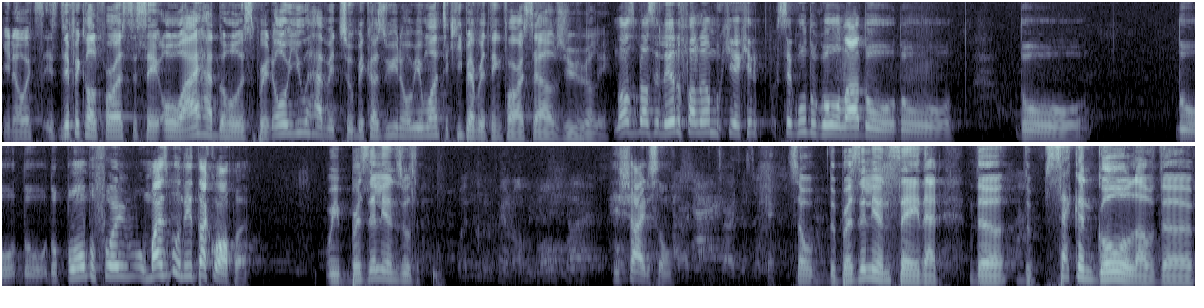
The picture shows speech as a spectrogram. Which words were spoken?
You know, it's, it's difficult for us to say, oh, I have the Holy Spirit. Oh, you have it too, because, you know, we want to keep everything for ourselves usually. Nós brasileiros falamos que aquele segundo gol lá do, do, do, do, do, do Pombo foi o mais bonito da Copa. We Brazilians will, Richardson. So the Brazilians say that the the second goal of the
